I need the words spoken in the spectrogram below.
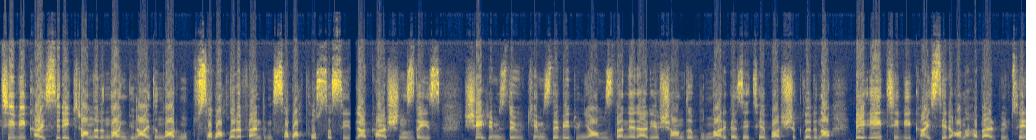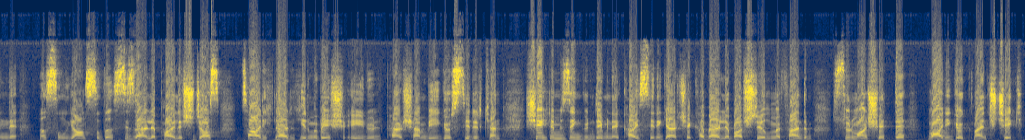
ETV Kayseri ekranlarından günaydınlar, mutlu sabahlar efendim. Sabah postasıyla karşınızdayız. Şehrimizde, ülkemizde ve dünyamızda neler yaşandı bunlar gazete başlıklarına ve ETV Kayseri ana haber bültenine nasıl yansıdı sizlerle paylaşacağız. Tarihler 25 Eylül Perşembeyi gösterirken şehrimizin gündemine Kayseri Gerçek Haber'le başlayalım efendim. Sürmanşette Vali Gökmen Çiçek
